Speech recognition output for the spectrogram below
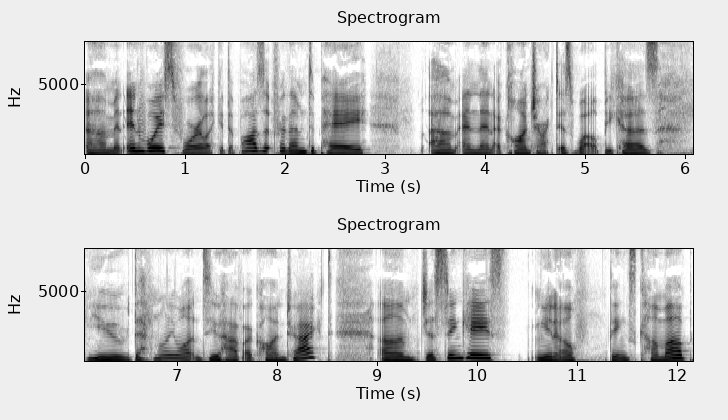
um, an invoice for like a deposit for them to pay. Um, and then a contract as well because you definitely want to have a contract um, just in case you know things come up.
